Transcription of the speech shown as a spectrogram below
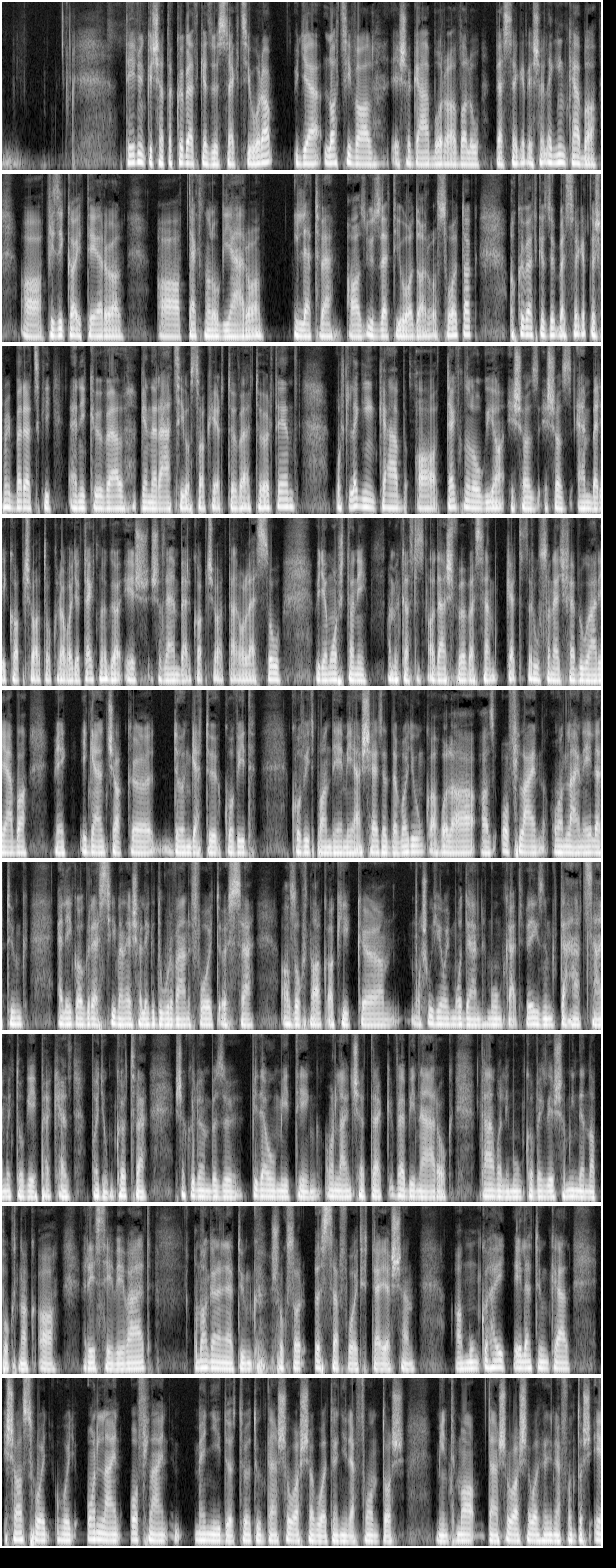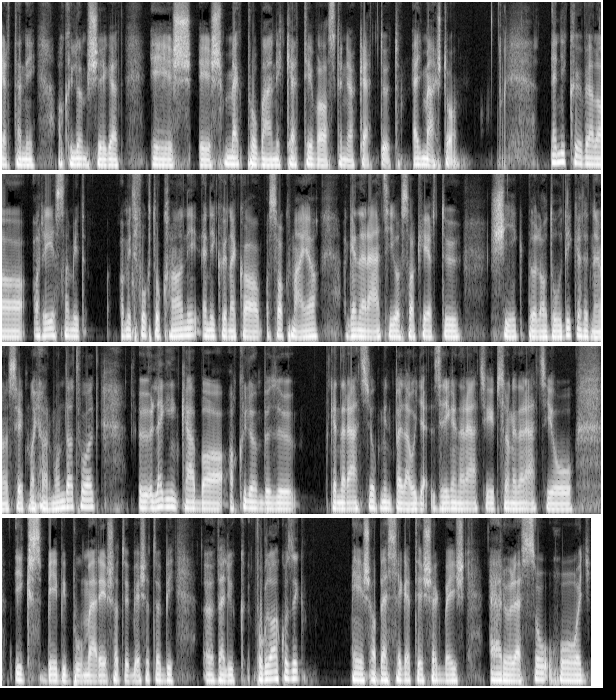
Térjünk is hát a következő szekcióra, ugye Lacival és a Gáborral való beszélgetése leginkább a, a fizikai térről, a technológiáról, illetve az üzleti oldalról szóltak. A következő beszélgetés, ami Berecki Enikővel, generáció szakértővel történt, most leginkább a technológia és az, és az emberi kapcsolatokra, vagy a technológia és, és az ember kapcsolatáról lesz szó. Ugye mostani, amikor azt az adást fölveszem, 2021. februárjában még igencsak döngető COVID, COVID pandémiás helyzetben vagyunk, ahol a, az offline, online életünk elég agresszíven és elég durván folyt össze azoknak, akik most úgy, hogy modern munkát végzünk, tehát számítógépekhez vagyunk kötve, és a különböző videomeeting, online csetek, webinárok, távoli munkavégzés a mindennapoknak a részévé vált. A magánéletünk sokszor összefolyt teljesen a munkahelyi életünkkel, és az, hogy, hogy online, offline mennyi időt töltünk, talán sohasem volt ennyire fontos, mint ma, talán sohasem volt ennyire fontos érteni a különbséget, és, és megpróbálni ketté választani a kettőt egymástól. Enikővel a, a rész, amit amit fogtok hallani, Enikőnek a, a szakmája a generáció szakértőségből adódik, ez egy nagyon szép magyar mondat volt. Ő leginkább a, a különböző generációk, mint például ugye Z generáció, Y generáció, X, baby boomer és a többi, és a többi velük foglalkozik, és a beszélgetésekben is erről lesz szó, hogy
